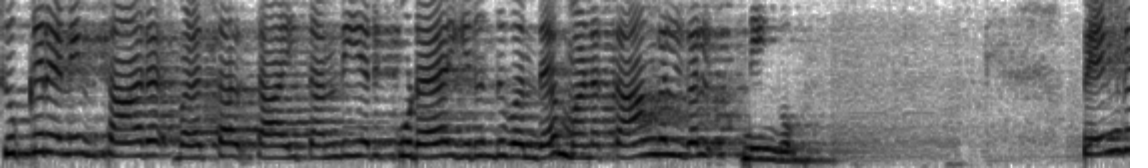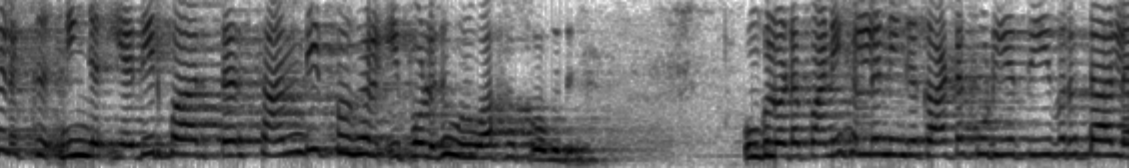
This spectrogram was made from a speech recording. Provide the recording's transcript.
சுக்கிரனின் சார பலத்தால் தாய் தந்தையர் கூட இருந்து வந்த மனத்தாங்கல்கள் நீங்கும். பெண்களுக்கு நீங்கள் எதிர்பார்த்த சந்திப்புகள் இப்பொழுது உருவாக போகுது. உங்களோட பணிகளில் நீங்கள் காட்டக்கூடிய தீவிரத்தால்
